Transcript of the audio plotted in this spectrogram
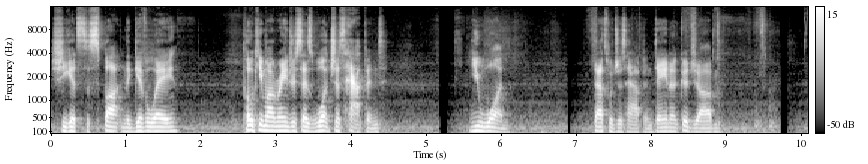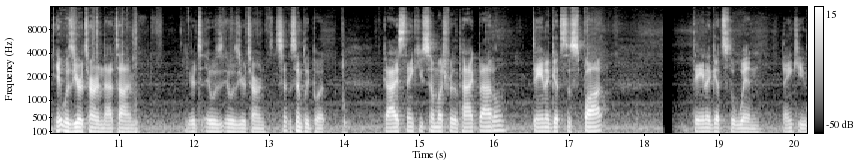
She gets the spot in the giveaway. Pokemon Ranger says, What just happened? You won. That's what just happened. Dana, good job. It was your turn that time. Your it was it was your turn. Simply put, guys, thank you so much for the pack battle. Dana gets the spot. Dana gets the win. Thank you.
